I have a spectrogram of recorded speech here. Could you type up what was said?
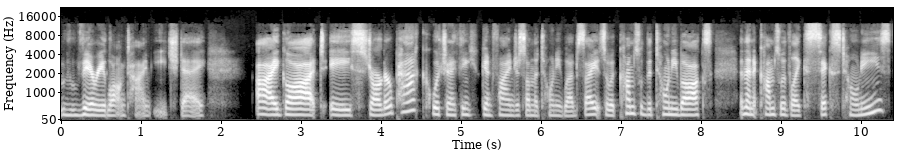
very long time each day. I got a starter pack, which I think you can find just on the Tonie website. So it comes with the Toniebox, and then it comes with like six Tonies,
